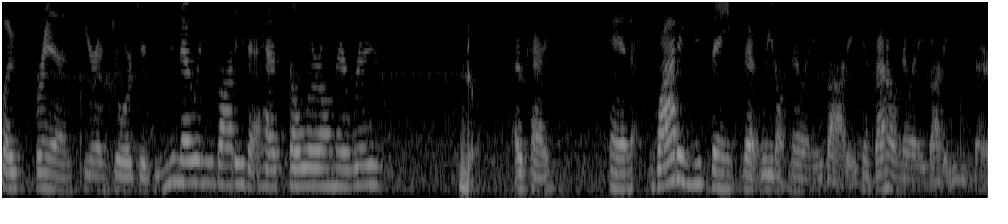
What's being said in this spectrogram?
close friends here in Georgia? Do you know anybody that has solar on their roof? no, Okay. And why do you think that we don't know anybody? Because I don't know anybody either.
